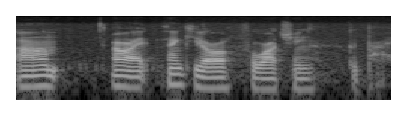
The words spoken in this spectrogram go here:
Um, alright, thank you all for watching, goodbye.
